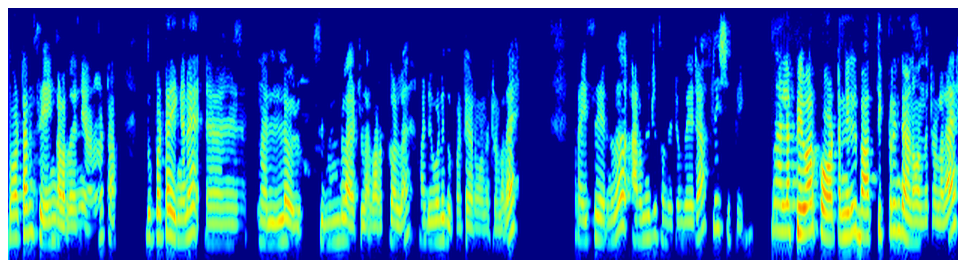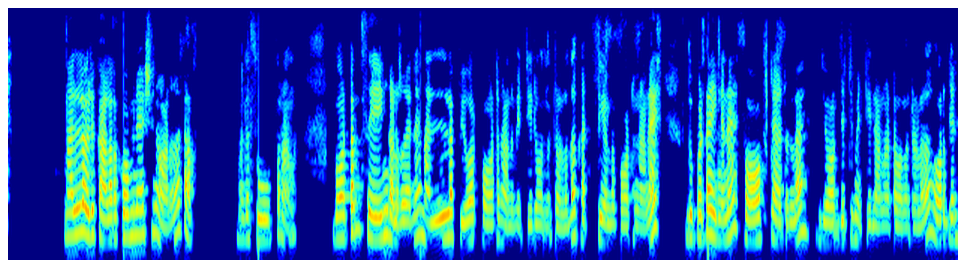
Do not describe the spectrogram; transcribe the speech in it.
ബോട്ടം സെയിം കളർ തന്നെയാണ് കേട്ടോ. ദുപ്പട്ട ഇങ്ങനെ നല്ല ഒരു സിമ്പിൾ ആയിട്ടുള്ള വർക്കുള്ള അടിപൊളി ദുപ്പട്ടയാണ് വന്നിട്ടുള്ളത്. പ്രൈസ് വരുന്നത് അറുന്നൂറ്റി തൊണ്ണൂറ്റൊമ്പത് രൂപ ഫ്രീ ഷിപ്പിംഗ് നല്ല പ്യുവർ കോട്ടണിൽ ബാത്തിക് പ്രിന്റ് ആണ് വന്നിട്ടുള്ളത്. നല്ല ഒരു കളർ കോമ്പിനേഷനും ആണ് കേട്ടോ. നല്ല സൂപ്പറാണ് ബോട്ടം സെയിം കളർ തന്നെ നല്ല പ്യുവർ കോട്ടൺ ആണ് മെറ്റീരിയൽ വന്നിട്ടുള്ളത്. കട്ടിയുള്ള കോട്ടൺ ആണ്. ദുപ്പട്ട ഇങ്ങനെ സോഫ്റ്റ് ആയിട്ടുള്ള ജോർജറ്റ് മെറ്റീരിയൽ ആണ് കേട്ടോ വന്നിട്ടുള്ളത്. ഓർഗൻ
